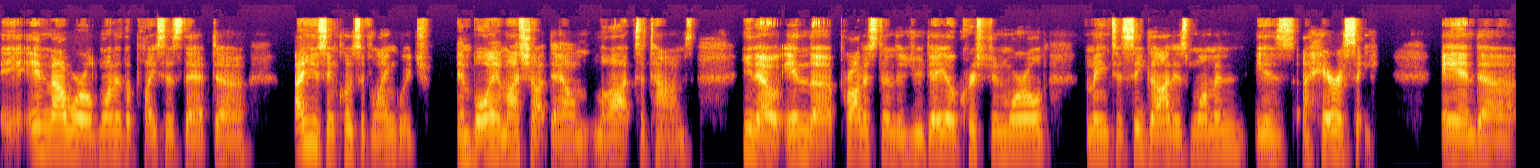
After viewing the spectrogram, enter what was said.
In my world, one of the places that uh, I use inclusive language, and boy, am I shot down lots of times. You know, in the Protestant, the Judeo Christian world, I mean, to see God as woman is a heresy. And uh,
